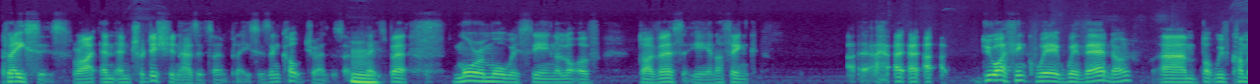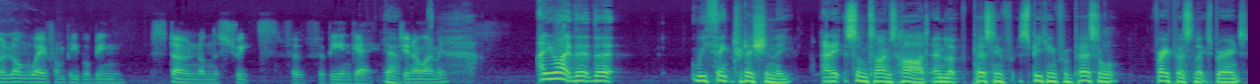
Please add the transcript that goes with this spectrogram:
places right and and tradition has its own places and culture has its own mm. place but more and more we're seeing a lot of diversity and i think I, I, I, do I think we're we're there? No, um, but we've come a long way from people being stoned on the streets for, for being gay. Yeah. Do you know what I mean? And you're right that that we think traditionally, and it's sometimes hard. And look, personally, speaking from personal, very personal experience,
